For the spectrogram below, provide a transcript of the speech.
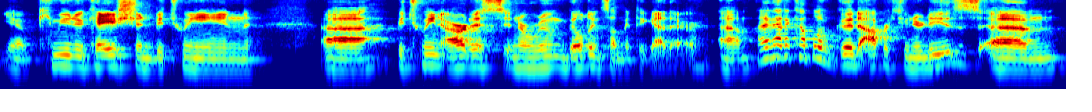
you know communication between uh, between artists in a room building something together. Um, I've had a couple of good opportunities. Um,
